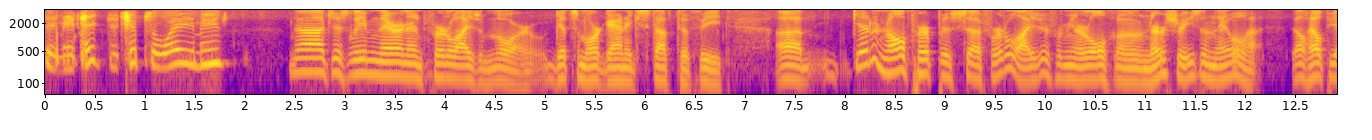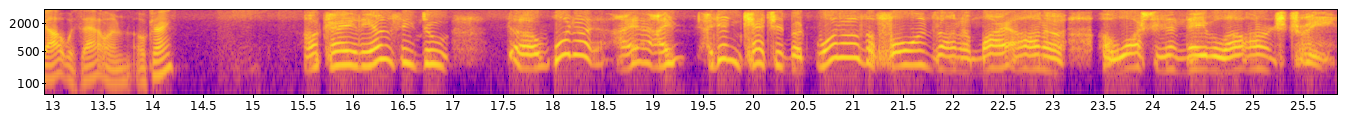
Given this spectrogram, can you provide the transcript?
they may take the chips away. You mean? No, just leave them there and then fertilize them more. Get some organic stuff to feed. Um, get an all-purpose uh, fertilizer from your local nurseries, and they will they'll help you out with that one. Okay. Okay. The other thing too, uh, what are, I I I didn't catch it, but what are the thorns on a my on a, a Washington navel orange tree?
